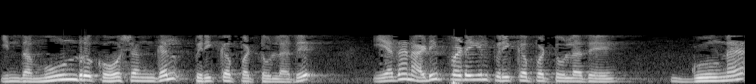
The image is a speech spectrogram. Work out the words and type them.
இந்த மூன்று கோஷங்கள் பிரிக்கப்பட்டுள்ளது. எதன் அடிப்படையில் பிரிக்கப்பட்டுள்ளது? குண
